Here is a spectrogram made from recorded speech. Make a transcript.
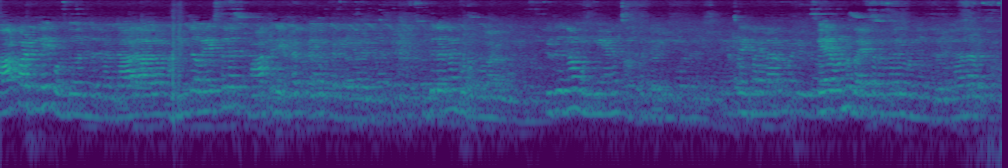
சாப்பாட்டிலே கொண்டு வந்துடலாம். தாராளம். இந்த வயசுல மாத்திரை எல்லாம் தேவை கிடையாது. இதில் தான் கொடுக்கணும். இதுதான் உண்மையான சத்து சரிங்களா? வேற ஒன்றும் பயப்படுற மாதிரி இல்லை. நல்லா தான் இருக்கும்.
